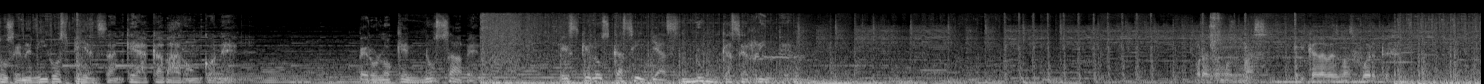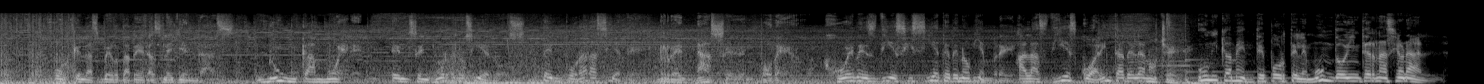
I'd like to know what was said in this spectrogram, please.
Sus enemigos piensan que acabaron con él. Pero lo que no saben es que los casillas nunca se rinden. Ahora somos más y cada vez más fuertes. Porque las verdaderas leyendas nunca mueren. El Señor de los Cielos, temporada 7, renace del poder. Jueves 17 de noviembre a las 10.40 de la noche, únicamente por Telemundo Internacional.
